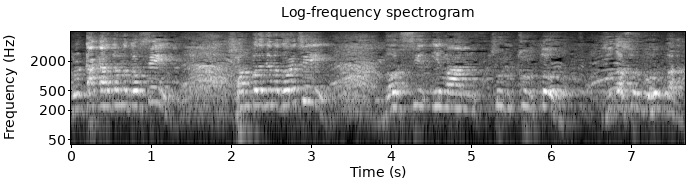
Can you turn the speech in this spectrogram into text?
কোন টাকার জন্য ধরছি? সম্পদের জন্য ধরেছি? ধরছি ইমান চুর চুর তো, জুতা বহুত বাড়া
